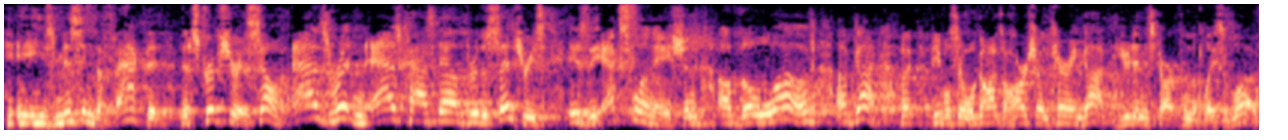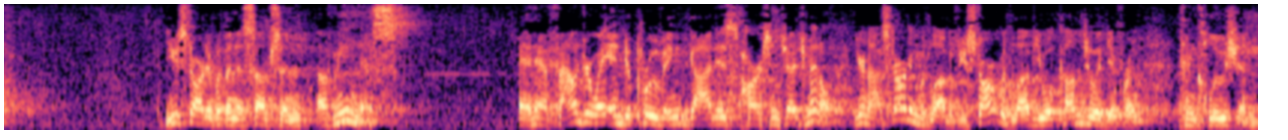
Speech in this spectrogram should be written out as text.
He's missing the fact that, that scripture itself, as written, as passed down through the centuries, is the explanation of the love of God. But people say, well, God's a harsh, uncaring God. You didn't start from the place of love. You started with an assumption of meanness and have found your way into proving God is harsh and judgmental. You're not starting with love. If you start with love, you will come to a different conclusion.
